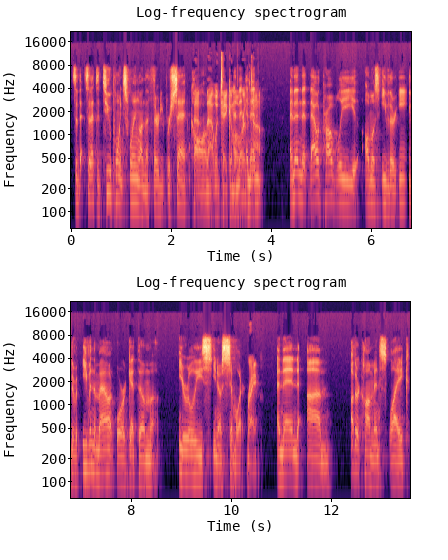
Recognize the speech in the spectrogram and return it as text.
so that so that's a two point swing on the thirty percent column. That, that, would take him and over then, the and top. Then, and then that, that would probably almost either either even them out or get them eerily you know similar. Right. And then um, other comments like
